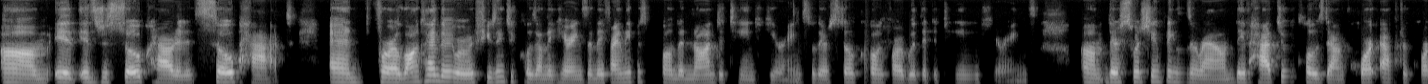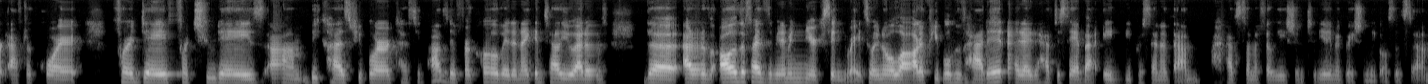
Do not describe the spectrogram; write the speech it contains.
Um, it, it's just so crowded it's so packed and for a long time, they were refusing to close down the hearings, and they finally postponed the non detained hearings. So they're still going forward with the detained hearings. Um, they're switching things around. They've had to close down court after court after court for a day, for two days, um, because people are testing positive for COVID. And I can tell you, out of the out of all of the friends, I mean, I'm in New York City, right? So I know a lot of people who've had it, and I'd have to say about 80% of them have some affiliation to the immigration legal system.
